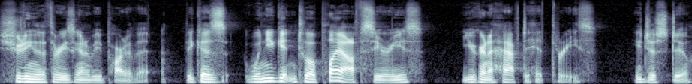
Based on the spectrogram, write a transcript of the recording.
shooting the three is going to be part of it. Because when you get into a playoff series, you're going to have to hit threes. You just do.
